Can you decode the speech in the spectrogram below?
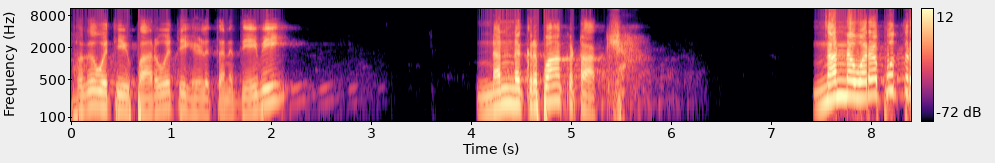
ಭಗವತಿ ಪಾರ್ವತಿ ಹೇಳ್ತಾನೆ, ದೇವಿ, ನನ್ನ ಕೃಪಾಕಟಾಕ್ಷ, ನನ್ನ ವರಪುತ್ರ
